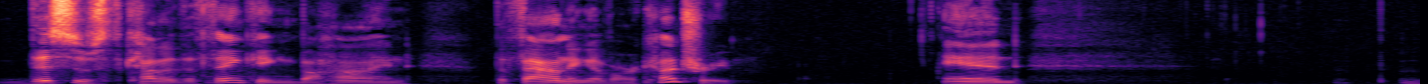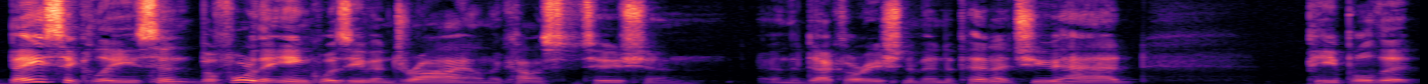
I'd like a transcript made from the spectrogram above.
this is kind of the thinking behind the founding of our country. And basically, since before the ink was even dry on the Constitution and the Declaration of Independence, you had people that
